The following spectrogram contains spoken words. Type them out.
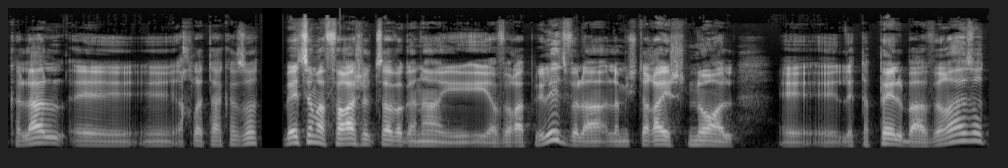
כלל החלטה כזאת. בעצם הפרה של צו הגנה היא, היא עבירה פלילית ולמשטרה יש נוהל לטפל בעבירה הזאת.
